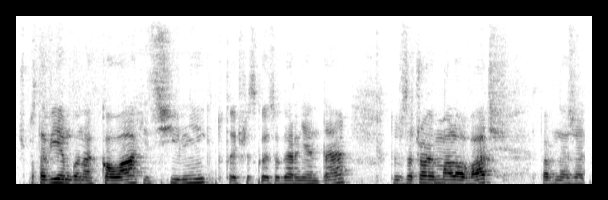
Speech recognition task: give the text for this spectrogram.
Już postawiłem go na kołach, jest silnik, tutaj wszystko jest ogarnięte. Tu już zacząłem malować pewne rzeczy.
